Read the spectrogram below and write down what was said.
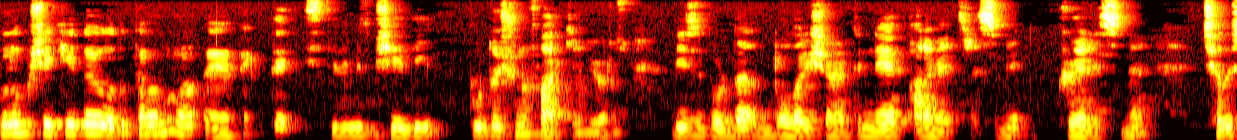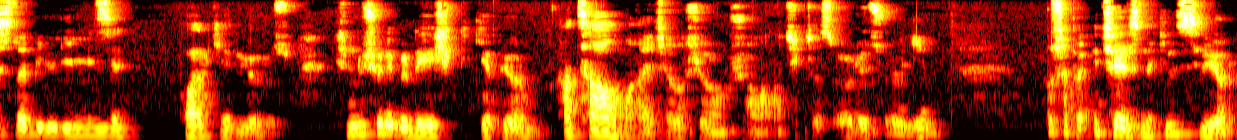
Bunu bu şekilde yolladık tamam ama e, pek de istediğimiz bir şey değil. Burada şunu fark ediyoruz. Biz burada dolar işareti ne parametresini, query'sini çalıştırabildiğimizi fark ediyoruz. Şimdi şöyle bir değişiklik yapıyorum. Hata almaya çalışıyorum şu an açıkçası öyle söyleyeyim. Bu sefer içerisindekini siliyorum.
